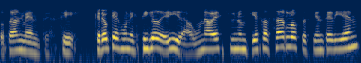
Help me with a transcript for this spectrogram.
Totalmente, sí creo que es un estilo de vida. Una vez que uno empieza a hacerlo, se siente bien,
